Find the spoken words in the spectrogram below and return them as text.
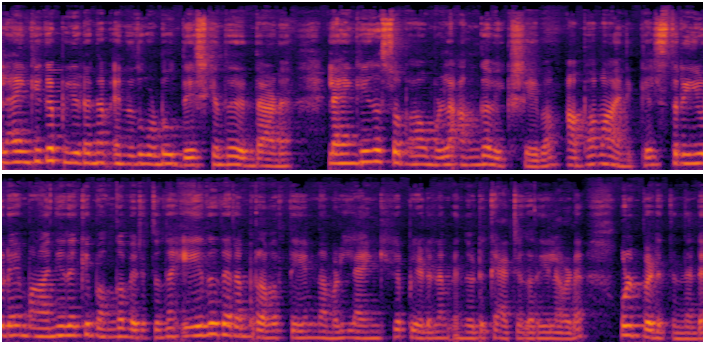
ലൈംഗിക പീഡനം എന്നതുകൊണ്ട് ഉദ്ദേശിക്കുന്നത് എന്താണ്? ലൈംഗിക സ്വഭാവമുള്ള അംഗവിക്ഷേപം അപമാനിക്കൽ സ്ത്രീയുടെ മാന്യതയ്ക്ക് ഭംഗം വരുത്തുന്ന ഏത് തരം പ്രവൃത്തിയും നമ്മൾ ലൈംഗിക പീഡനം എന്നൊരു കാറ്റഗറിയിൽ അവിടെ ഉൾപ്പെടുത്തുന്നുണ്ട്.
